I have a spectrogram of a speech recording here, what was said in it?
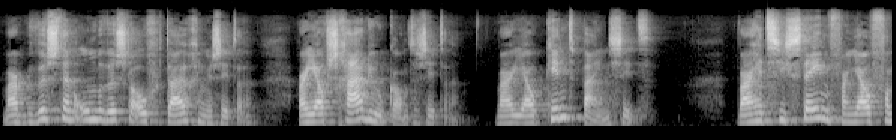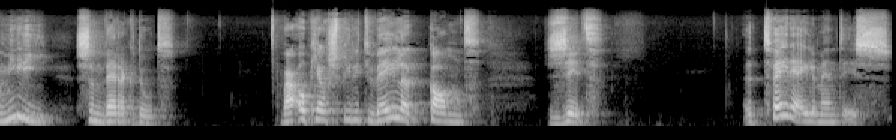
waar bewuste en onbewuste overtuigingen zitten, waar jouw schaduwkanten zitten, waar jouw kindpijn zit, waar het systeem van jouw familie zijn werk doet, waar ook jouw spirituele kant zit. Het tweede element is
